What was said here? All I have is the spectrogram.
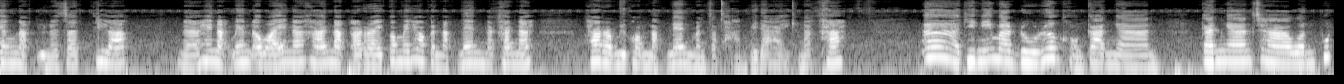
ยังหนักอยู่นะจ๊ะที่รักนะให้หนักแน่นเอาไว้นะคะ หนักอะไรก็ไม่เท่ากับหนักแน่นนะคะนะ ถ้าเรามีความหนักแน่นมันจะผ่านไปได้นะคะอ่าทีนี้มาดูเรื่องของการงาน การงานชาววันพุธ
